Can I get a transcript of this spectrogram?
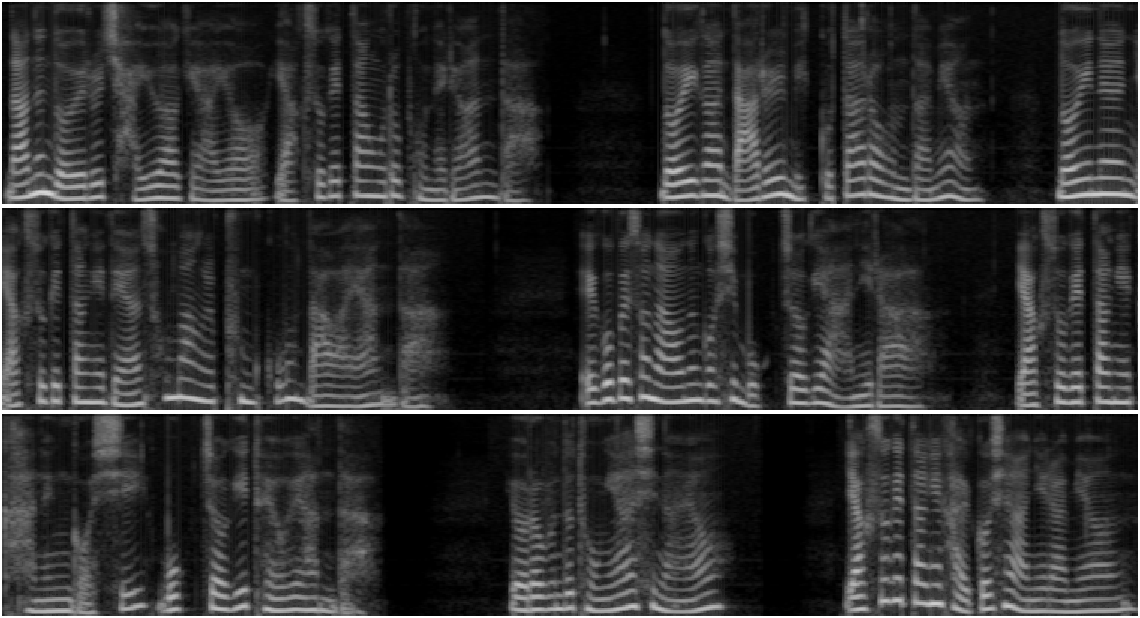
나는 너희를 자유하게 하여 약속의 땅으로 보내려 한다. 너희가 나를 믿고 따라온다면 너희는 약속의 땅에 대한 소망을 품고 나와야 한다. 애굽에서 나오는 것이 목적이 아니라 약속의 땅에 가는 것이 목적이 되어야 한다. 여러분도 동의하시나요? 약속의 땅에 갈 것이 아니라면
